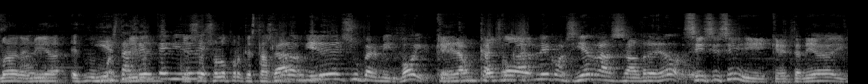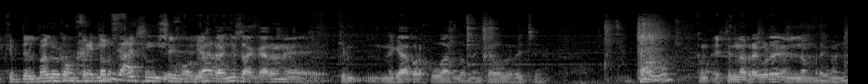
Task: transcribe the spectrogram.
Madre mía, Edmund Y esta Macmillan, gente viene eso de- solo porque estás Claro, viene tío. del Super Meat Boy, que, Que era un cacho carne con sierras alrededor. Sí, sí, sí, y que tenía. y que del malo Y era con un doctor jeringas feto, y- sí, joder. Y este año sacaron. eh, que me queda por jugarlo, me cago en la leche. Como- es que no recuerdo el nombre, coño.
